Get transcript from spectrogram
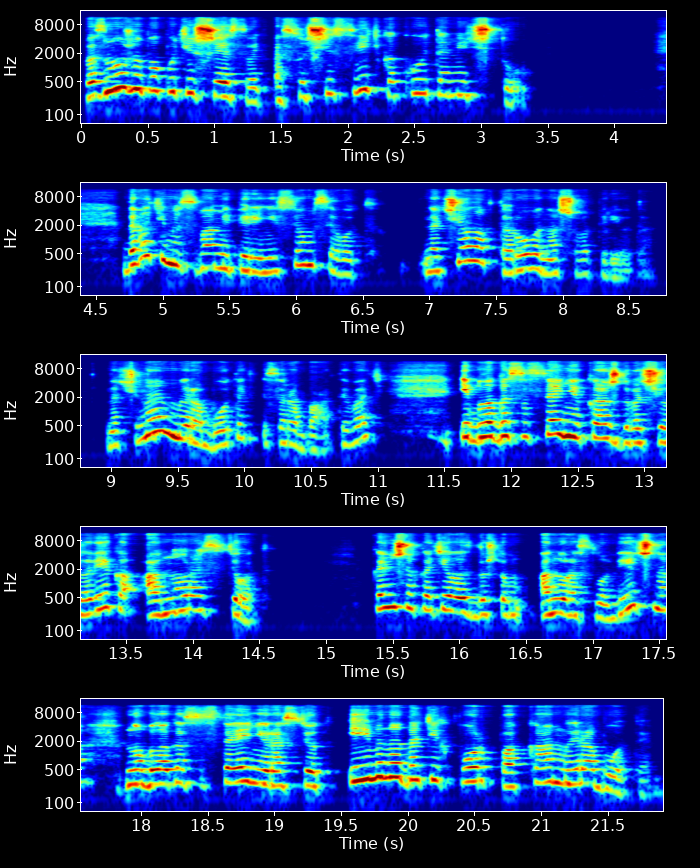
возможно, попутешествовать, осуществить какую-то мечту. Давайте мы с вами перенесемся вот начало второго нашего периода. Начинаем мы работать и зарабатывать, и благосостояние каждого человека, оно растет. Конечно, хотелось бы, чтобы оно росло вечно, но благосостояние растет именно до тех пор, пока мы работаем.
